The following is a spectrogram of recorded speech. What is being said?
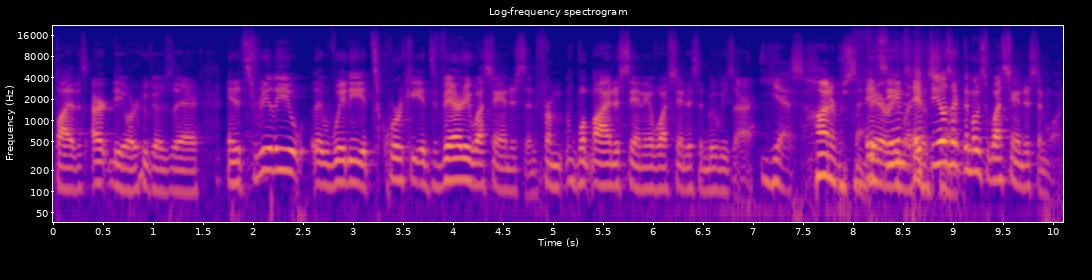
by this art dealer who goes there. And it's really witty. It's quirky. It's very Wes Anderson, from what my understanding of Wes Anderson movies are. yes 100% It Very seems. It feels Anderson. like the most Wes Anderson one.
